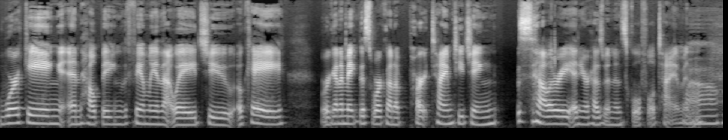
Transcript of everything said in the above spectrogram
working and helping the family in that way to, okay, we're going to make this work on a part time teaching salary and your husband in school full time. And wow.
